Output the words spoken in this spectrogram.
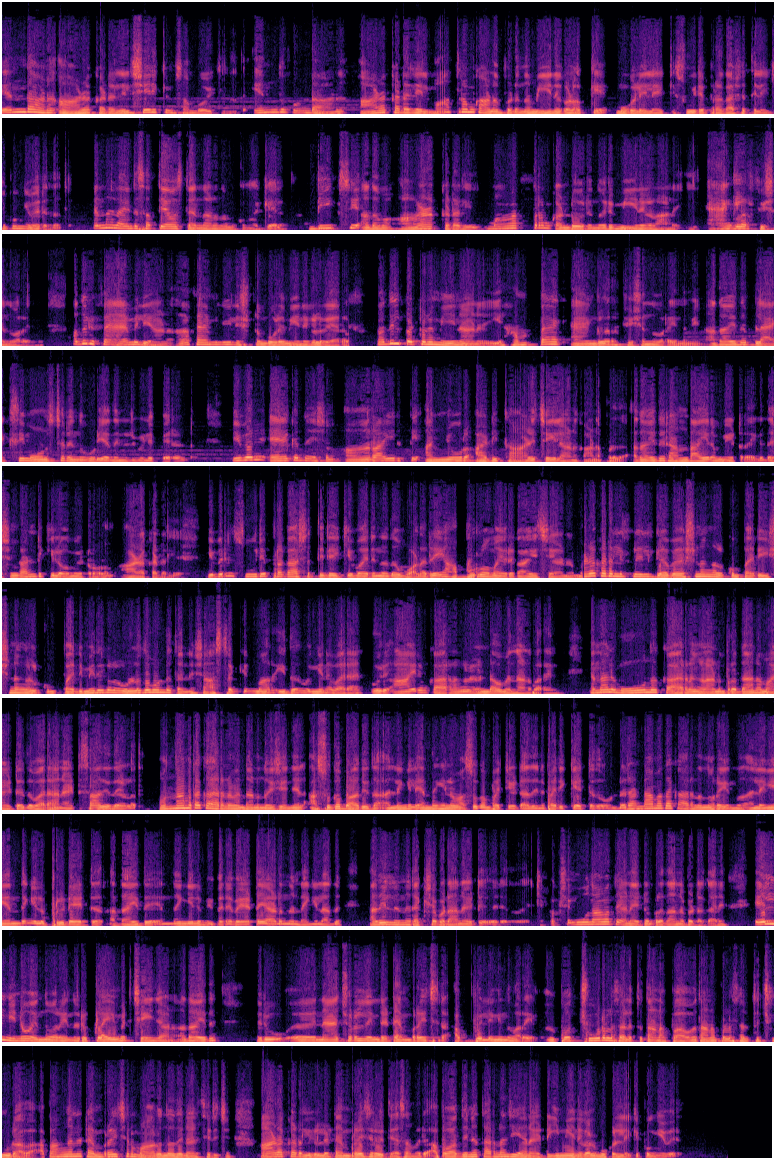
എന്താണ് ആഴക്കടലിൽ ശരിക്കും സംഭവിക്കുന്നത്? എന്തുകൊണ്ടാണ് ആഴക്കടലിൽ മാത്രം കാണപ്പെടുന്ന മീനുകളൊക്കെ മുകളിലേക്ക് സൂര്യപ്രകാശത്തിലേക്ക് പൊങ്ങി വരുന്നത്? എന്നാൽ അതിന്റെ സത്യാവസ്ഥ എന്താണെന്ന് നമുക്ക് നോക്കിയാൽ ഡീപ് സീ അഥവാ ആഴക്കടലിൽ മാത്രം കണ്ടുവരുന്ന ഒരു മീനുകളാണ് ഈ ആംഗ്ലർ ഫിഷ് എന്ന് പറയുന്നത്. അതൊരു ഫാമിലിയാണ്. ആ ഫാമിലിയിൽ ഇഷ്ടംപോലെ മീനുകൾ വേറെ. അതിൽപ്പെട്ടൊരു മീനാണ് ഈ ഹംപാക് ആംഗ്ലർ ഫിഷ് എന്ന് പറയുന്ന മീൻ. അതായത് ബ്ലാക്ക് സീ മോൺസ്റ്റർ എന്നുകൂടി അതിനൊരു വിളിപ്പേരുണ്ട്. ഇവർ ഏകദേശം ആറായിരത്തി അഞ്ഞൂറ് അടി താഴ്ചയിലാണ് കാണപ്പെടുന്നത്. അതായത് രണ്ടായിരം മീറ്റർ ഏകദേശം രണ്ട് കിലോമീറ്ററോളം ആഴക്കടലിൽ ഇവർ സൂര്യപ്രകാശത്തിലേക്ക് വരുന്നത് വളരെ അപൂർവമായ ഒരു കാഴ്ചയാണ്. ആഴക്കടലുകളിൽ ഗവേഷണങ്ങൾക്കും പരീക്ഷണങ്ങൾക്കും പരിമിതികൾ ഉള്ളതുകൊണ്ട് തന്നെ ശാസ്ത്രജ്ഞന്മാർ ഇത് ഇങ്ങനെ വരാൻ ഒരു ആയിരം കാരണങ്ങൾ ഉണ്ടാവുമെന്നാണ് പറയുന്നത്. എന്നാൽ മൂന്ന് കാരണങ്ങളാണ് പ്രധാനമായിട്ട് ഇത് വരാനായിട്ട് സാധ്യതയുള്ളത്. ഒന്നാമത്തെ കാരണം എന്താണെന്ന് വെച്ച് കഴിഞ്ഞാൽ അസുഖബാധിത അല്ലെങ്കിൽ എന്തെങ്കിലും അസുഖം പറ്റിയിട്ട് അതിന് പരിക്കേറ്റതുകൊണ്ട് രണ്ടാമത്തെ കാരണം എന്ന് പറയുന്നത് അല്ലെങ്കിൽ എന്തെങ്കിലും പ്രിഡേറ്റർ അതായത് എന്തെങ്കിലും ഇവരെ വേട്ടയാടുന്നുണ്ടെങ്കിൽ അത് അതിൽ നിന്ന് രക്ഷപ്പെടാനായിട്ട് വരുന്നതായിരിക്കും. പക്ഷെ മൂന്നാമത്തെയാണ് ഏറ്റവും പ്രധാനപ്പെട്ട കാര്യം എൽ നിനോ എന്ന് പറയുന്ന ഒരു ക്ലൈമറ്റ് ചേഞ്ച് ആണ്. അതായത് ഒരു നാച്ചുറലിന്റെ ടെമ്പറേച്ചർ അപ്വെല്ലിംഗ് എന്ന് പറയും. ഇപ്പോൾ ചൂടുള്ള സ്ഥലത്ത് തണുപ്പാവുക തണുപ്പുള്ള സ്ഥലത്ത് ചൂടാവുക. അപ്പൊ അങ്ങനെ ടെമ്പറേച്ചർ മാറുന്നതിനനുസരിച്ച് ആഴക്കടലുകളിൽ ടെമ്പറേച്ചർ വ്യത്യാസം വരും. അപ്പോൾ അതിനെ തരണം ചെയ്യാനായിട്ട് ഈ മീനുകൾ മുകളിലേക്ക് പൊങ്ങി വരും.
